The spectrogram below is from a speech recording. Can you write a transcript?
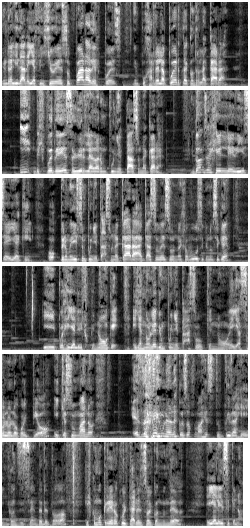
En realidad ella fingió eso para después empujarle la puerta contra la cara. Y después de eso irle a dar un puñetazo en la cara. Entonces él le dice a ella que, oh, pero me dice un puñetazo en la cara, ¿acaso eso no es abuso? Que no sé qué. Y pues ella le dijo que no, que ella no le dio un puñetazo, que no, ella solo lo golpeó y que su mano... Esa es una de las cosas más estúpidas e inconsistentes de todo, que es como querer ocultar el sol con un dedo. Ella le dice que no,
